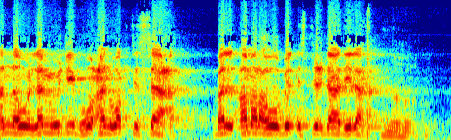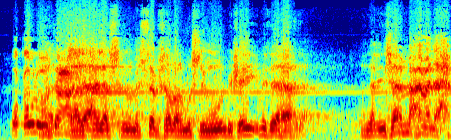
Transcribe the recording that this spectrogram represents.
أنه لم يجبه عن وقت الساعة بل أمره بالاستعداد لها. وقوله تعالى قال أنس لما استبشر المسلمون بشيء مثل هذا. أن الإنسان مع من أحب.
